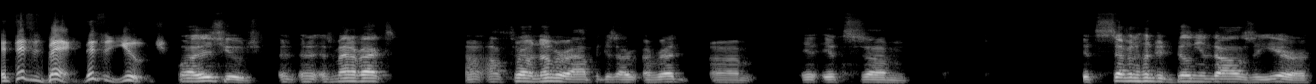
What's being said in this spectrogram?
It, this is big. This is huge. Well, it is huge. As a matter of fact, I'll throw a number out because I, I read, um, it, it's, um, it's seven hundred billion dollars a year,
